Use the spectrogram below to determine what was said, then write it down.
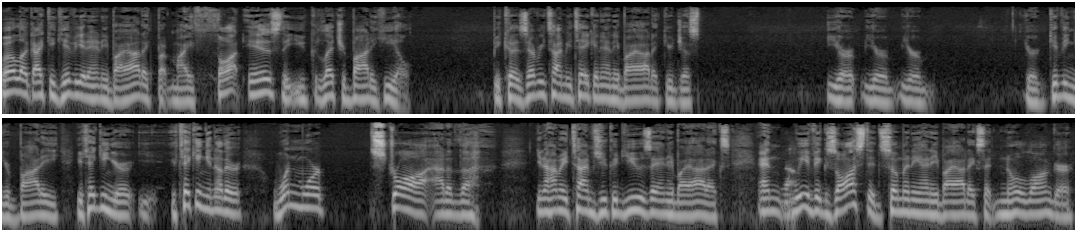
"Well, look, I could give you an antibiotic, but my thought is that you could let your body heal, because every time you take an antibiotic, you're just you're you're you're you're giving your body you're taking your you're taking another one more straw out of the you know how many times you could use antibiotics. And Yeah. we've exhausted so many antibiotics that no longer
